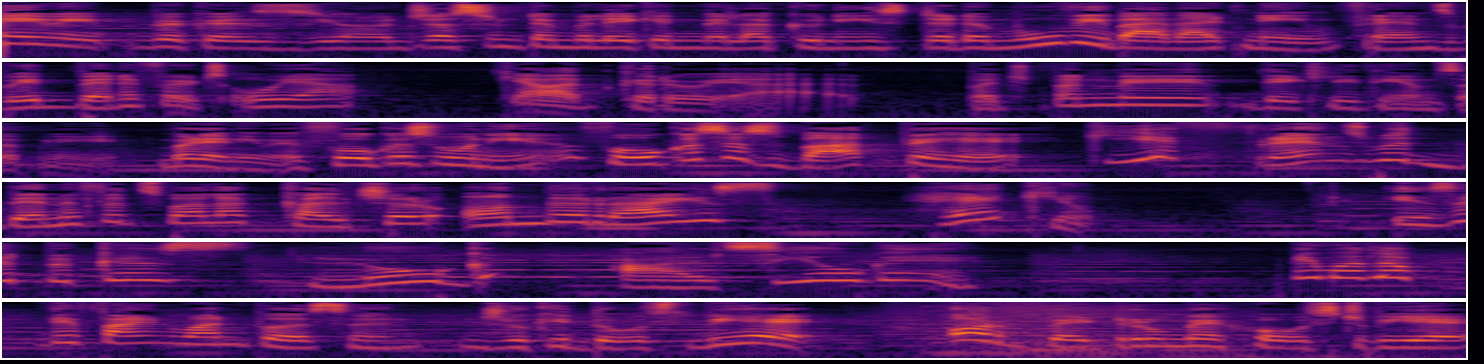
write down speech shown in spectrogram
Maybe because, you know, Justin Timberlake and Mila Kunis did a movie by that name, Friends with Benefits. Oh yeah. क्या बात करो यार। बचपन में देख ली थी हम सबने बट एनीवे फोकस वो नहीं है। फोकस इस बात पे है कि ये फ्रेंड्स विद बेनिफिट्स वाला कल्चर ऑन द राइज है क्यों? इज़ इट बिकॉज़ लोग आलसी हो गए नहीं मतलब दे फाइंड वन पर्सन जो कि दोस्त भी है और बेडरूम में होस्ट भी है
